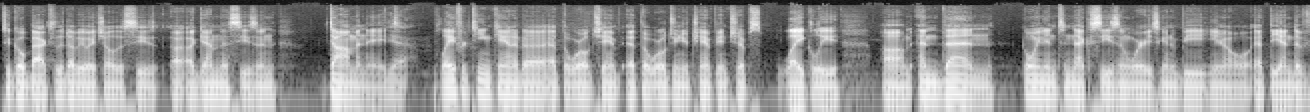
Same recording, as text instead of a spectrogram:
to go back to the WHL this season uh, again this season, dominate, Yeah. play for Team Canada at the World Champ at the World Junior Championships likely, um, and then going into next season where he's going to be you know at the end of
